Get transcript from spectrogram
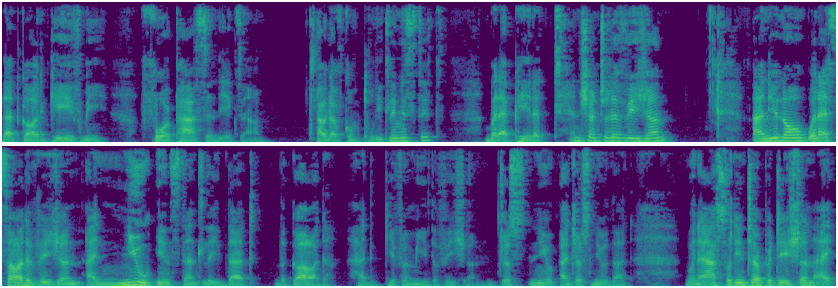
that God gave me for passing the exam. I would have completely missed it, but I paid attention to the vision. And you know, when I saw the vision, I knew instantly that the God had given me the vision. Just knew, I just knew that. When I asked for the interpretation, I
